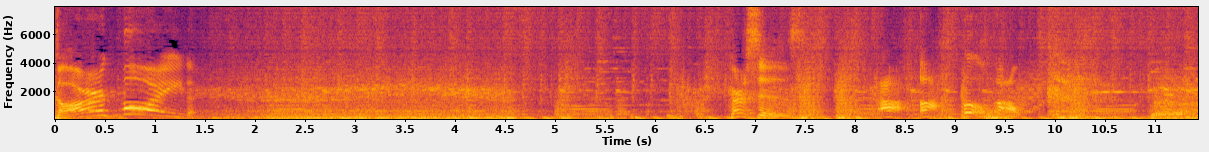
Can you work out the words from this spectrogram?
Dark Void! Curses! Ah, ah, oh, ow!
